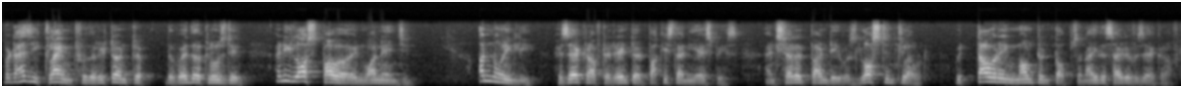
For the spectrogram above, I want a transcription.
But as he climbed for the return trip, the weather closed in and he lost power in one engine. Unknowingly, his aircraft had entered Pakistani airspace and Sharad Pandey was lost in cloud with towering mountain tops on either side of his aircraft.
